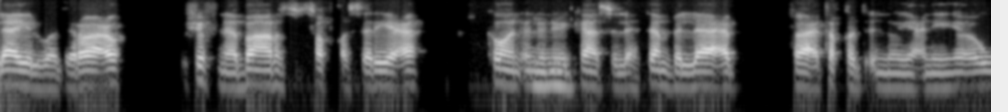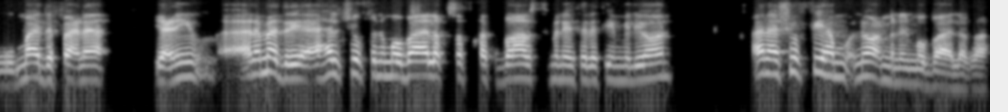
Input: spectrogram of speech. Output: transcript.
لا يلوى ذراعه. وشفنا بارنز صفقة سريعة كون إنه نيوكاسل اهتم باللاعب. فأعتقد إنه يعني وما دفعنا يعني أنا ما أدري هل تشوف إنه مبالغ صفقة بارنز 38 مليون؟ أنا أشوف فيها نوع من المبالغة.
